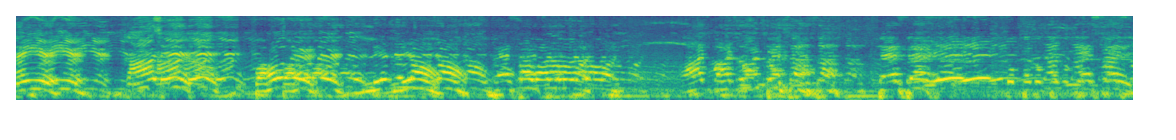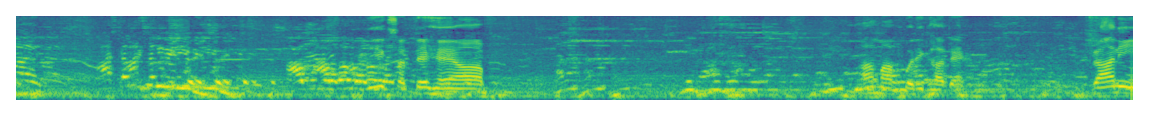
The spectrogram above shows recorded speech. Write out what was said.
नहीं है। कार्ड है। बहुत है। लेते जाओ। पैसा वाला आज बांटो पैसा। पैसा है। तो पैसा है। आजकल किसी वैल्यू है। आप देख सकते हैं आप। हम आपको दिखाते हैं। रानी।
